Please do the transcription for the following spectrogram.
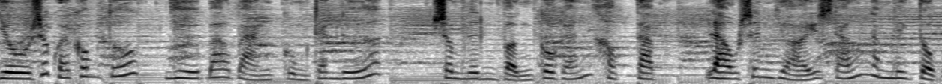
dù sức khỏe không tốt như bao bạn cùng trang lứa, song Linh vẫn cố gắng học tập là học sinh giỏi 6 năm liên tục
